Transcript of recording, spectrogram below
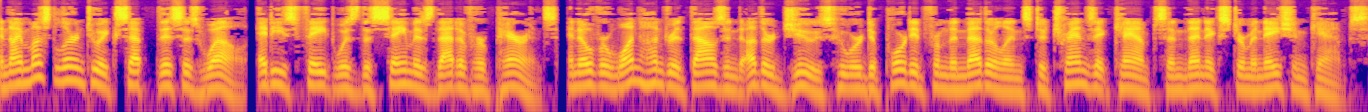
And I must learn to accept this as well. Etty's fate was the same as that of her parents, and over 100,000 other Jews who were deported from the Netherlands to transit camps and then extermination camps.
